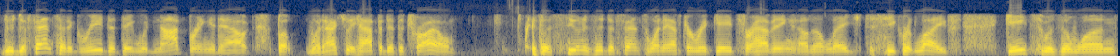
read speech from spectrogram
the defense had agreed that they would not bring it out, but what actually happened at the trial is as soon as the defense went after Rick Gates for having an alleged secret life, Gates was the one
